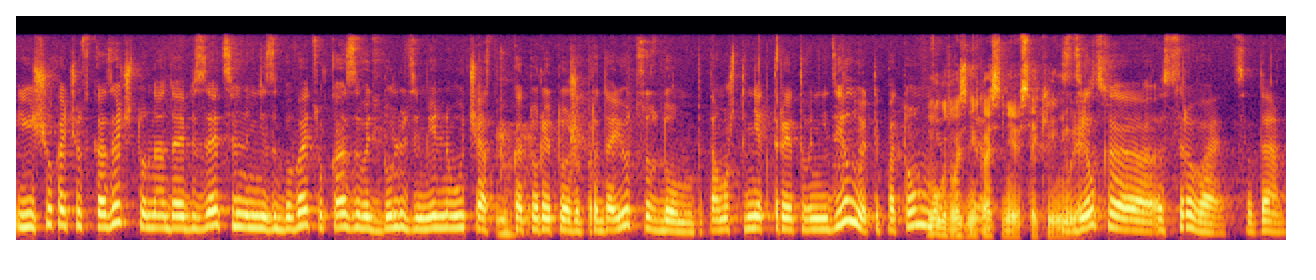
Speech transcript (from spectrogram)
и еще хочу сказать, что надо обязательно не забывать указывать долю земельного участка, угу. который тоже продается с домом, потому что некоторые этого не делают, и потом... Могут возникать у нее всякие неурядицы. Сделка срывается, да.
